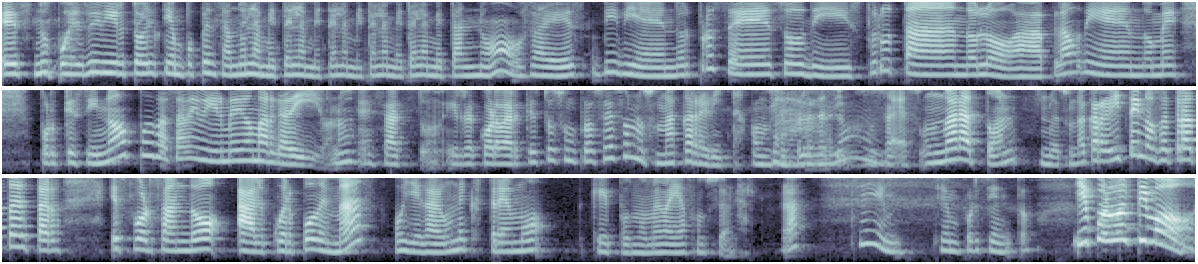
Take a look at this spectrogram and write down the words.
es, no puedes vivir todo el tiempo pensando en la meta, en la meta, en la meta, en la meta, en la meta. No, o sea, es viviendo el proceso, disfrutándolo, aplaudiéndome, porque si no, pues vas a vivir medio amargadillo, ¿no? Exacto, y recordar que esto es un proceso, no es una carrerita, como siempre les decimos. O sea, es un maratón, no es una carrerita y no se trata de estar esforzando al cuerpo de más o llegar a un extremo que pues no me vaya a funcionar. Sí, 100%. Y por último,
